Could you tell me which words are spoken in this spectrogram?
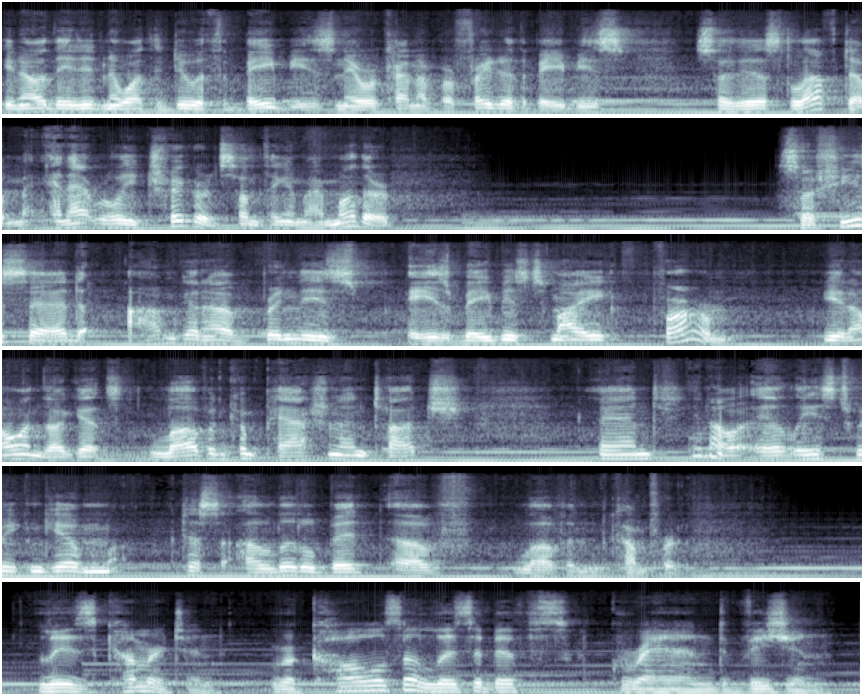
You know, they didn't know what to do with the babies and they were kind of afraid of the babies. So they just left them. And that really triggered something in my mother. So she said, I'm going to bring these AIDS babies to my farm, you know, and they'll get love and compassion and touch. And, you know, at least we can give them just a little bit of love and comfort. Liz Cummerton recalls Elizabeth's grand vision.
